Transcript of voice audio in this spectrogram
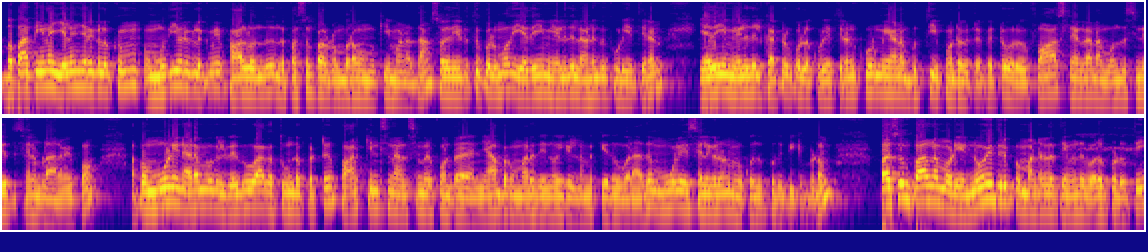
இப்போ பார்த்தீங்கன்னா இளைஞர்களுக்கும் முதியோர்களுக்குமே பால் வந்து இந்த பசும்பால் ரொம்ப ரொம்ப முக்கியமானது தான். ஸோ இதை எடுத்துக்கொள்ளும் போது எதையும் எளிதில் அணுகக்கூடிய திறன் எதையும் எளிதில் கற்றுக்கொள்ளக்கூடிய திறன் கூர்மையான புத்தி போன்றவற்றை பெற்று ஒரு ஃபாஸ்ட் லேனராக நம்ம வந்து சிந்தித்து செயல்பட ஆரம்பிப்போம். அப்போ மூளை நரம்புகள் வெகுவாக தூண்டப்பட்டு பார்க்கின்சன் அல்சமர் போன்ற ஞாபக மருதி நோய்கள் நமக்கு எதுவும் வராது. மூளை செல்களும் நமக்கு வந்து புதுப்பிக்கப்படும். பசும்பால் நம்மளுடைய நோய் எதிர்ப்பு மண்டலத்தை வந்து வலுப்படுத்தி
